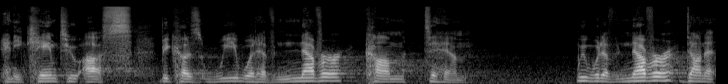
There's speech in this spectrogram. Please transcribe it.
And he came to us because we would have never come to him. We would have never done it.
